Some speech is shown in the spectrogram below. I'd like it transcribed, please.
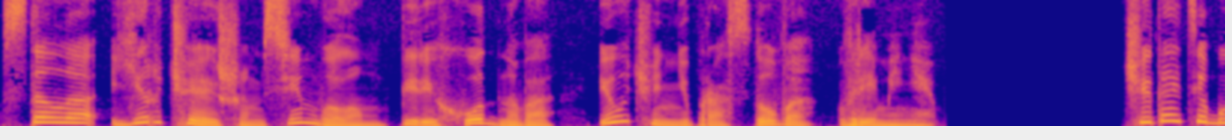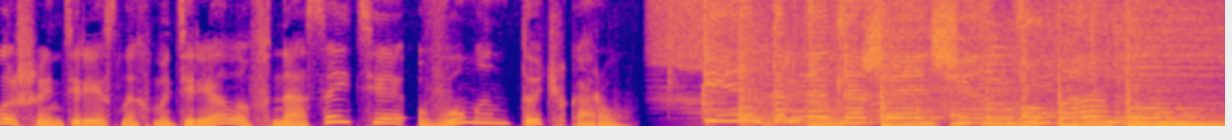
стала ярчайшим символом переходного и очень непростого времени. Читайте больше интересных материалов на сайте woman.ru. Интернет для женщин Woman.ru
